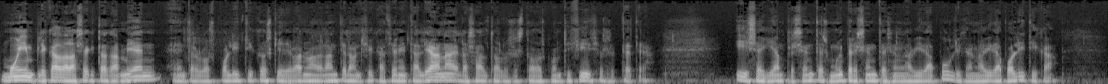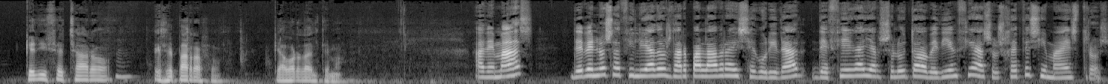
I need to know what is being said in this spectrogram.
Muy implicada la secta también entre los políticos que llevaron adelante la unificación italiana, el asalto a los estados pontificios, etcétera. Y seguían presentes, muy presentes en la vida pública, en la vida política. ¿Qué dice Charo ese párrafo que aborda el tema? Además, deben los afiliados dar palabra y seguridad de ciega y absoluta obediencia a sus jefes y maestros,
